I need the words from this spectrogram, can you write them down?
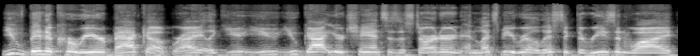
you've been a career backup, right? Like you you you got your chance as a starter and, and let's be realistic, the reason why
